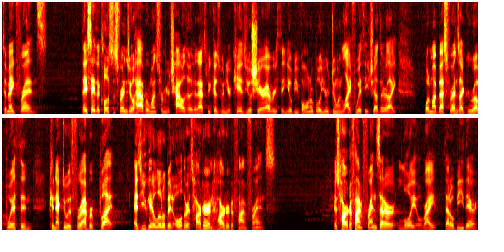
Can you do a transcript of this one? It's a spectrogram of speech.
to make friends. They say the closest friends you'll have are ones from your childhood, and that's because when you're kids, you'll share everything. You'll be vulnerable. You're doing life with each other. Like one of my best friends I grew up with and connected with forever. But as you get a little bit older, it's harder and harder to find friends. It's hard to find friends that are loyal, right? That'll be there.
